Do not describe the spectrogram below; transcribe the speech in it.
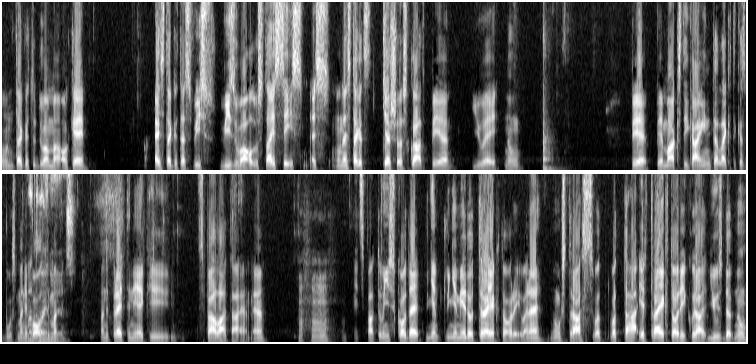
Un tagad tu domā, ok, es tagad esmu visu vizuāli uztaisījis, es, un es tagad ķeršos klāt pie UA. Nu, Pie, pie mākslīgā intelekta, kas būs mani boti, mani, mani pretinieki spēlētājiem. Ja? Uh -huh. Un, principā, tu viņus kodē, viņam, viņam iedod trajektoriju, vai ne? Nu, uz trases. Vat, vat tā ir trajektorija, kurā, jūs, da, nu,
